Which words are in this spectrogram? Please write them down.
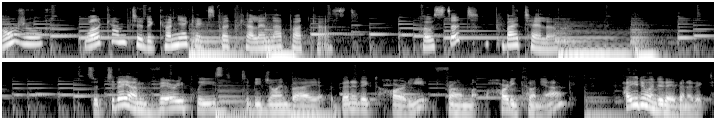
Bonjour. Welcome to the Cognac Expert Calendar podcast, hosted by Taylor. So today I'm very pleased to be joined by Benedict Hardy from Hardy Cognac. How are you doing today, Benedict?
